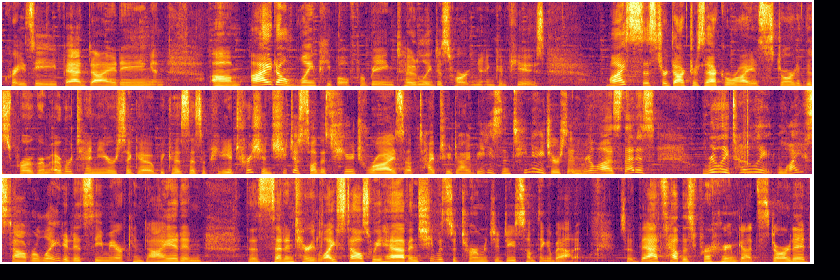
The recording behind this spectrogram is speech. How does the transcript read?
crazy fad dieting, and um, I don't blame people for being totally disheartened and confused. My sister, Dr. Zacharias, started this program over 10 years ago because as a pediatrician, she just saw this huge rise of type 2 diabetes in teenagers and realized that is really totally lifestyle related. It's the American diet and the sedentary lifestyles we have, and she was determined to do something about it. So that's how this program got started.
